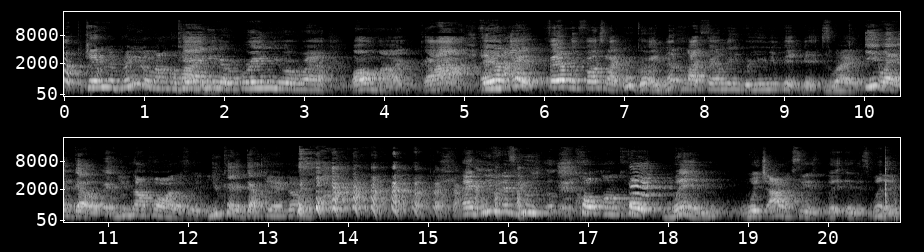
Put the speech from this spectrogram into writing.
Can't even bring you around nobody. Can't even bring you around. Oh my God. And Family, hey, family folks like, ooh girl, ain't nothing like family reunion picnics. Right. You ain't going. You're not part of it. You can't go. You can't go. and even if you uh, quote unquote win, which I don't see it, it is winning,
